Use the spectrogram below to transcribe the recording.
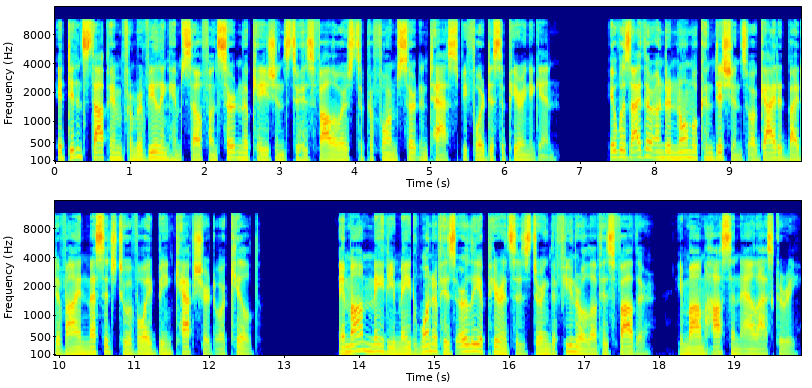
it didn't stop him from revealing himself on certain occasions to his followers to perform certain tasks before disappearing again. It was either under normal conditions or guided by divine message to avoid being captured or killed. Imam Mahdi made one of his early appearances during the funeral of his father, Imam Hassan al Askari,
